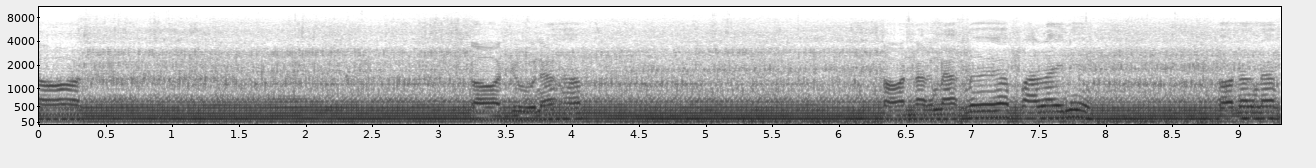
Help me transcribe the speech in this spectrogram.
ต่อ ต่ออยู่นะครับ ต่อหนักๆเลยครับปลาอะไรนี่ ต่อหนัก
